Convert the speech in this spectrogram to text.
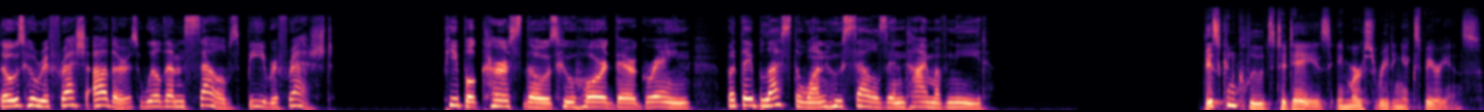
Those who refresh others will themselves be refreshed. People curse those who hoard their grain, but they bless the one who sells in time of need. This concludes today's Immerse Reading Experience.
